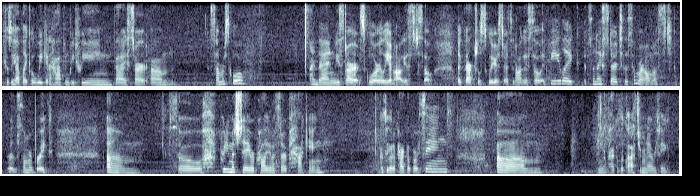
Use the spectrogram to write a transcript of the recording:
because we have like a week and a half in between that I start um, summer school. And then we start school early in August so like the actual school year starts in August so it'd be like it's a nice start to the summer almost or the summer break. Um, so pretty much today we're probably gonna start packing because we gotta pack up our things um, you know, pack up the classroom and everything.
